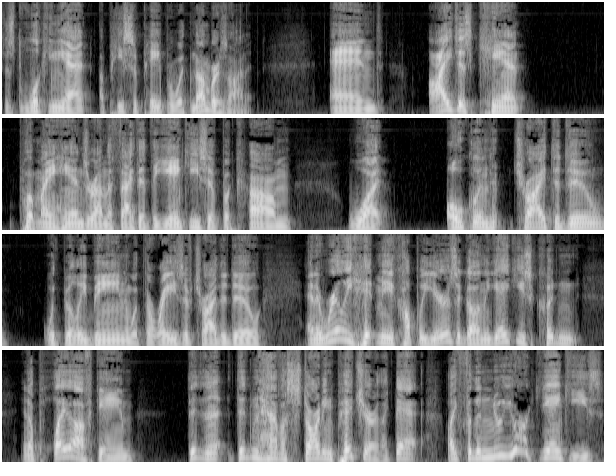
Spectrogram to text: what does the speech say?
just looking at a piece of paper with numbers on it. And I just can't put my hands around the fact that the Yankees have become what Oakland tried to do with Billy Beane and what the Rays have tried to do. And it really hit me a couple years ago, and the Yankees couldn't, in a playoff game, didn't didn't have a starting pitcher like that. Like for the New York Yankees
